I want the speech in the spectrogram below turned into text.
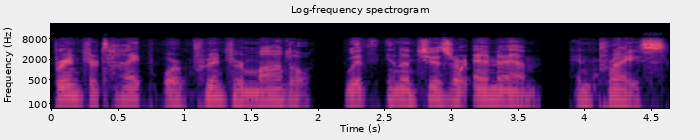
printer type or printer model, width in inches or mm, and price.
